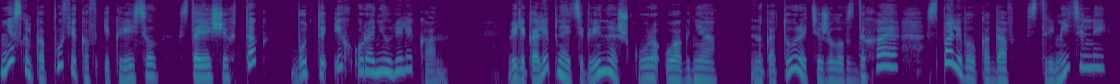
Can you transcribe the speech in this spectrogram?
Несколько пуфиков и кресел, стоящих так, будто их уронил великан. Великолепная тигриная шкура у огня, на которой, тяжело вздыхая, спали волкодав стремительный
